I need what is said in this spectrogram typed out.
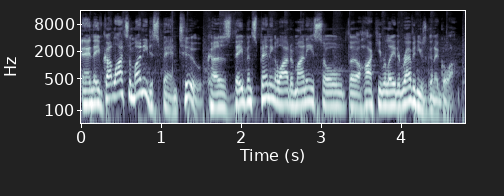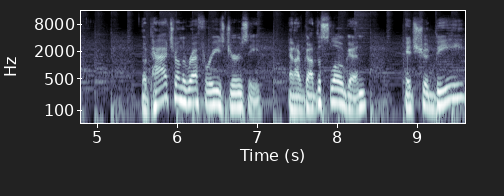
and they've got lots of money to spend too, because they've been spending a lot of money, so the hockey related revenue is going to go up. The patch on the referee's jersey, and I've got the slogan, it should be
